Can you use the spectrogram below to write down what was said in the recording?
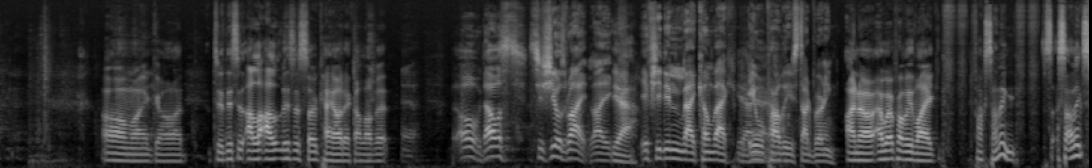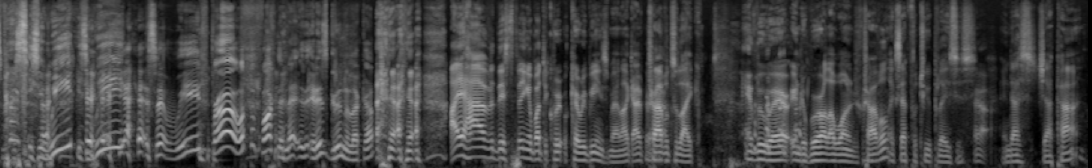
Oh my god, dude! This is I, I, this is so chaotic. I love it. Oh, that was she, she was right. Like, Yeah. if she didn't like come back, Yeah, it yeah, would yeah. probably start burning. I know, and we're probably like, fuck something, something special. Is it weed? Is it weed? yeah, is it weed, bro? What the fuck? The na- it is Grünerløkka. I have this thing about the Car- Caribbeans, man. Like I've traveled to like everywhere in the world I wanted to travel, except for two places. Yeah. And that's Japan,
